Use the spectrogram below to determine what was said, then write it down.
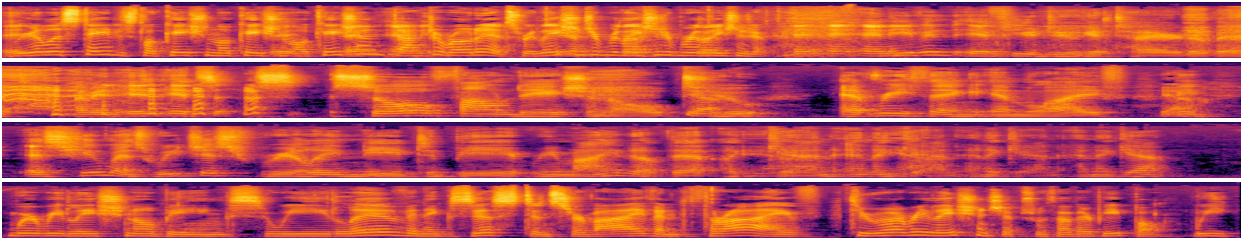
It, Real estate, it's location, location, it, location. And, and, Dr. Rhoda, it's relationship, yeah, relationship, but, relationship. And, and, even if you do get tired of it, I mean, it's so foundational to. Yeah everything in life. Yeah. I mean, as humans, we just really need to be reminded of that again and again and again and again. We're relational beings. We live and exist and survive and thrive through our relationships with other people. We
